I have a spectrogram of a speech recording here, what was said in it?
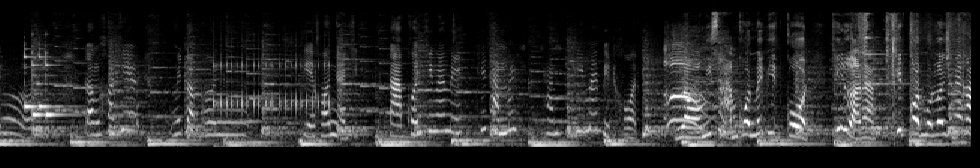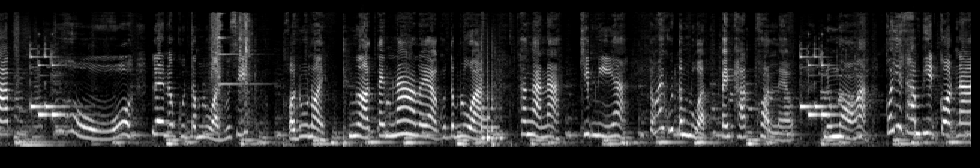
ก็สองคนที่มีสองคนกี่คนเนี่ยที่ คนที่ไม่มีที่ทำไม่ทำที่ไม่ผิดกฎหรอมีสามคนไม่ผิดกฎที่เหลือน่ะผิดกฎหมดเลยใช่ไหมครับ โอ้โห เล่นเอาคุณตำรวจดูสิ ขอดูหน่อย เหงื่อเต็มหน้าเลยอะคุณตำรวจ ถ้างั้นน่ะ คลิปนี้อะต้องให้คุณตำรวจไปพักผ่อนแล้ว น้องๆอะ ก็อย่าทำผิดกฎนะ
